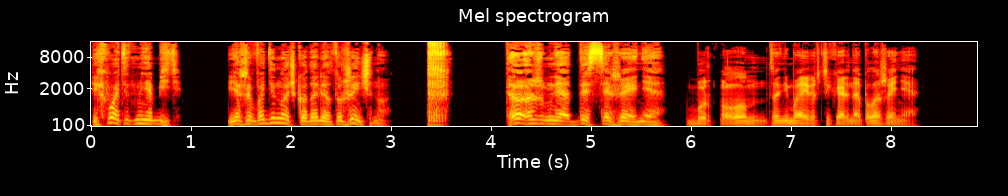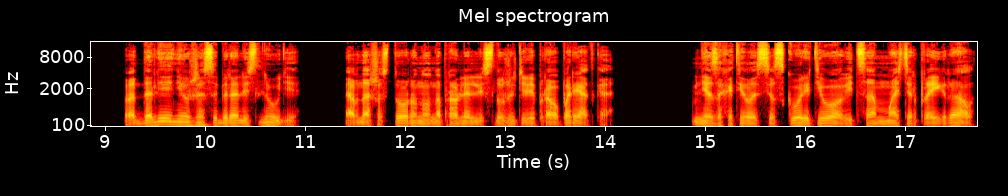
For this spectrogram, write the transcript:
«И хватит меня бить! Я же в одиночку одолел эту женщину!» «Тоже мне достижение!» — буркнул он, занимая вертикальное положение. В отдалении уже собирались люди, а в нашу сторону направлялись служители правопорядка. Мне захотелось ускорить его, ведь сам мастер проиграл,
